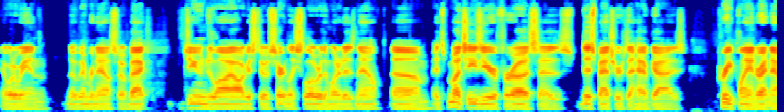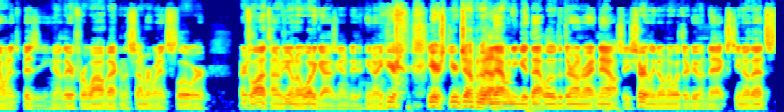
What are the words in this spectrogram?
You know, what are we in November now? So back June, July, August, it was certainly slower than what it is now. Um, it's much easier for us as dispatchers to have guys pre-planned right now when it's busy. You know, there for a while back in the summer when it's slower. There's a lot of times you don't know what a guy's going to do. You know, you're you're you're jumping up Yeah. and down when you get that load that they're on right now. So you certainly don't know what they're doing next. You know, that's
